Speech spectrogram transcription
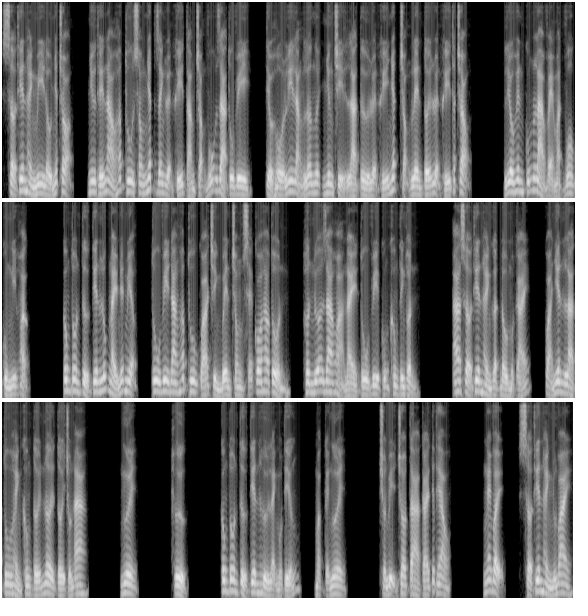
Sở thiên hành mi đầu nhất chọn, như thế nào hấp thu xong nhất danh luyện khí tám trọng vũ giả tu vi, tiểu hồ ly lẳng lơ ngự nhưng chỉ là từ luyện khí nhất trọng lên tới luyện khí thất trọng. Liêu huyên cũng là vẻ mặt vô cùng nghi hoặc. Công tôn tử tiên lúc này nếp miệng, tu vi đang hấp thu quá trình bên trong sẽ có hao tổn, hơn nữa ra hỏa này tu vi cũng không tinh thuần. A sở thiên hành gật đầu một cái, quả nhiên là tu hành không tới nơi tới trốn a. Ngươi. Hừ. Công tôn tử tiên hừ lạnh một tiếng, mặc kệ ngươi. Chuẩn bị cho ta cái tiếp theo. Ngay vậy, sở thiên hành núi bay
